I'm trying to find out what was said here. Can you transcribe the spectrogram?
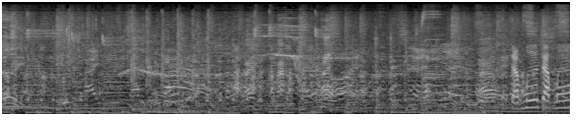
เลยไปมาไปจับมือจับมือ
